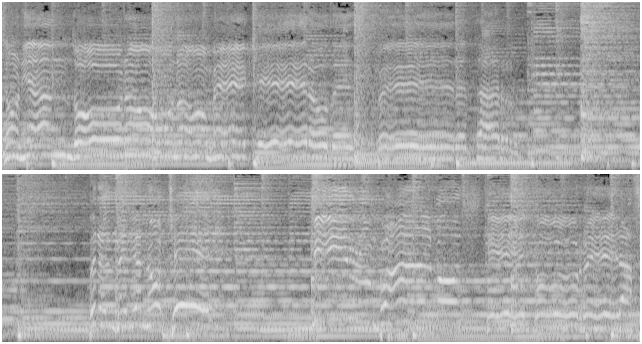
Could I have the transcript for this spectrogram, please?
soñando, no, no me quiero despertar. Pero es medianoche y rumbo al bosque correrás.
